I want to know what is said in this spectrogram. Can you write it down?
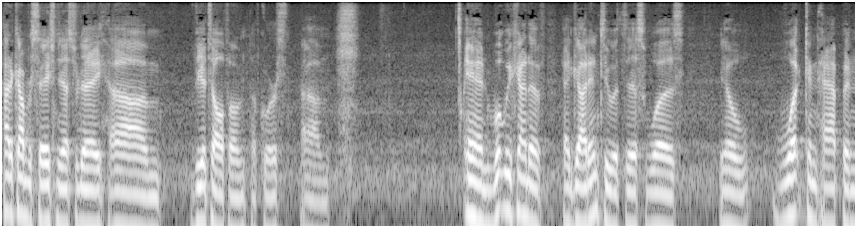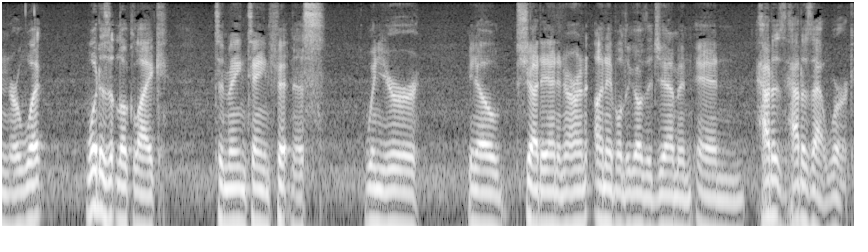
had a conversation yesterday um, via telephone, of course. Um, and what we kind of had got into with this was, you know, what can happen or what what does it look like to maintain fitness when you're, you know, shut in and are un- unable to go to the gym and, and how does how does that work?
